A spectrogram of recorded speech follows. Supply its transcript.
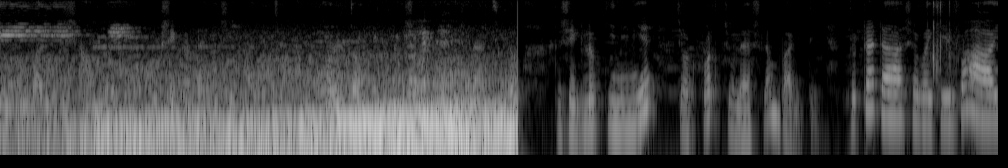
নতুন বাড়ির সামনে তো সেখানটায় এসে ঘরের দরকার জিনিস ছিল তো সেগুলো কিনে নিয়ে চটপট চলে আসলাম বাড়িতে। তো টাটা, সবাইকে বাই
